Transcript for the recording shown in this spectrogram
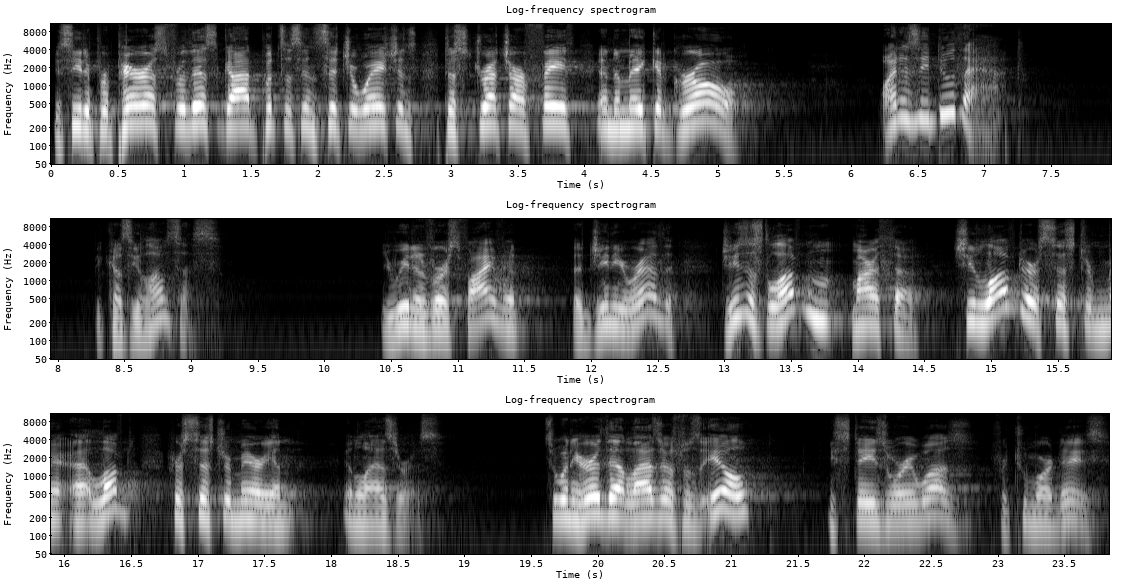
You see, to prepare us for this, God puts us in situations to stretch our faith and to make it grow. Why does He do that? Because He loves us. You read in verse 5 that Jeannie read, Jesus loved Martha. She loved her sister, uh, loved her sister Mary and, and Lazarus. So when he heard that Lazarus was ill, he stays where he was for two more days.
